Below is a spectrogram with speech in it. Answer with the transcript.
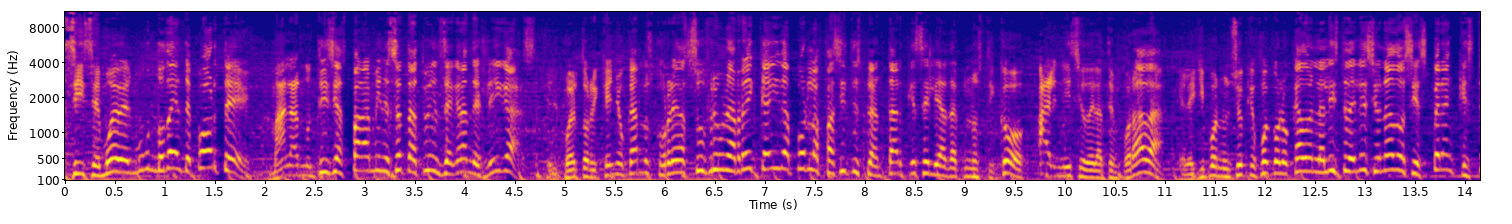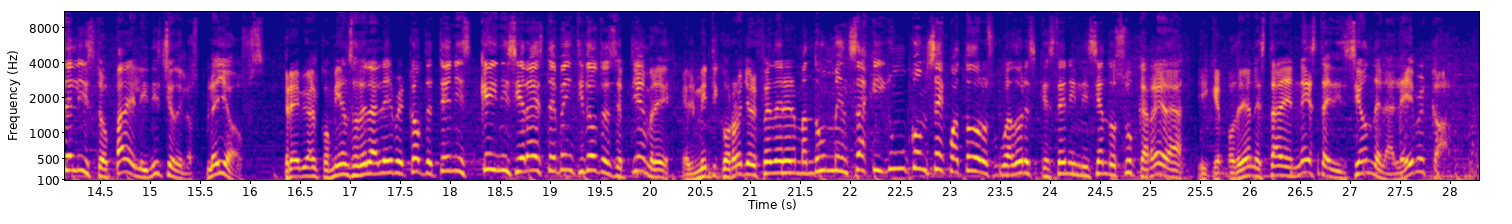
Así se mueve el mundo del deporte. Malas noticias para Minnesota Twins de grandes ligas. El puertorriqueño Carlos Correa sufre una recaída por la fascitis plantar que se le diagnosticó al inicio de la temporada. El equipo anunció que fue colocado en la lista de lesionados y esperan que esté listo para el inicio de los playoffs. Previo al comienzo de la Labor Cup de tenis que iniciará este 22 de septiembre, el mítico Roger Federer mandó un mensaje y un consejo a todos los jugadores que estén iniciando su carrera y que podrían estar en esta edición de la Labor Cup.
